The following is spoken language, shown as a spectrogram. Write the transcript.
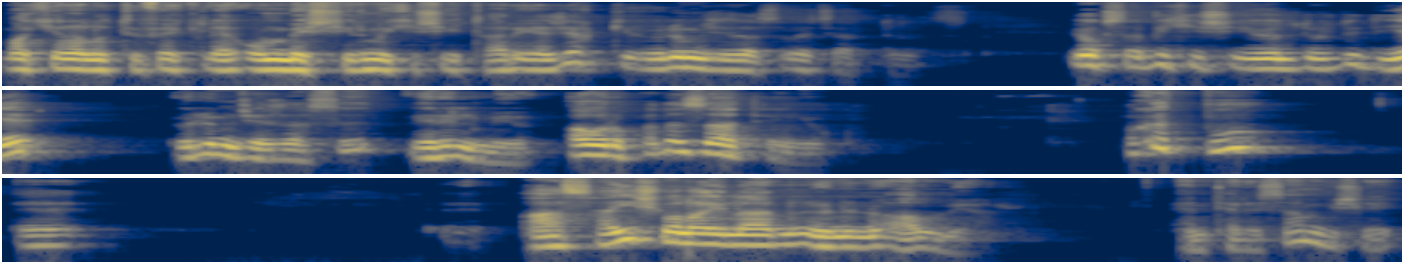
makinalı tüfekle 15-20 kişiyi tarayacak ki ölüm cezasına çarptırılsın. Yoksa bir kişiyi öldürdü diye ölüm cezası verilmiyor. Avrupa'da zaten yok. Fakat bu e, asayiş olaylarının önünü almıyor. Enteresan bir şey.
